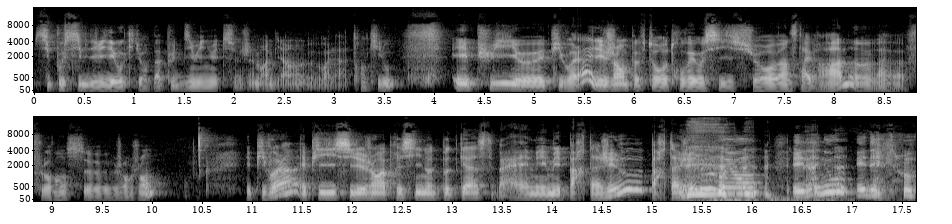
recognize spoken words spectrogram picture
Si possible, des vidéos qui durent pas plus de 10 minutes, j'aimerais bien, euh, voilà, tranquillou. Et puis, euh, et puis voilà, et les gens peuvent te retrouver aussi sur euh, Instagram, euh, à Florence Jean-Jean. Et puis voilà, et puis si les gens apprécient notre podcast, bah, mais, mais partagez-le, partagez-le, voyons. Aidez-nous, aidez-nous,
